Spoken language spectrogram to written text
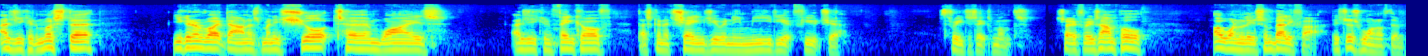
as you can muster, you're going to write down as many short term whys as you can think of that's going to change you in the immediate future three to six months. So, for example, I want to lose some belly fat, it's just one of them.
